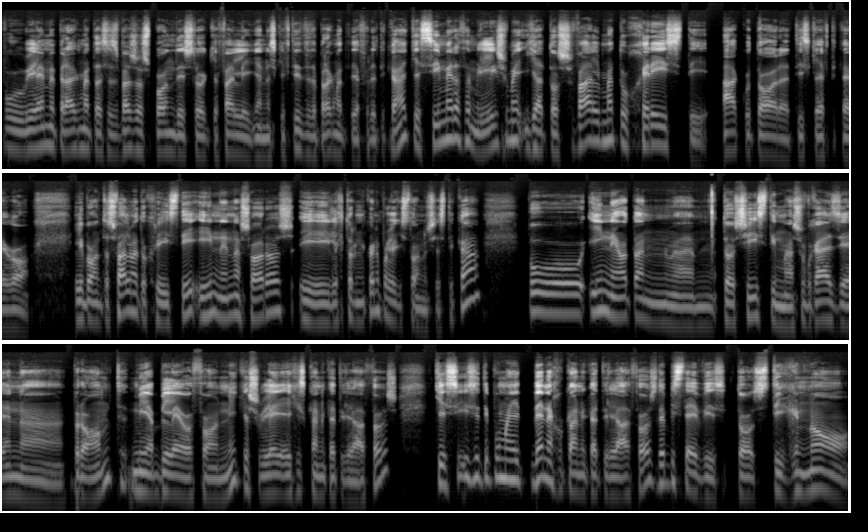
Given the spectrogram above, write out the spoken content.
που λέμε πράγματα, σας βάζω σπόντες στο κεφάλι για να σκεφτείτε τα πράγματα διαφορετικά και σήμερα θα μιλήσουμε για το σφάλμα του χρήστη. Άκου τώρα τι σκέφτηκα εγώ. Λοιπόν, το σφάλμα του χρήστη είναι ένας όρος ηλεκτρονικών υπολογιστών ουσιαστικά που είναι όταν ε, το σύστημα σου βγάζει ένα prompt, μία μπλε οθόνη και σου λέει έχεις κάνει κάτι λάθος και εσύ είσαι τύπου δεν έχω κάνει κάτι λάθος, δεν πιστεύεις το στιγνό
